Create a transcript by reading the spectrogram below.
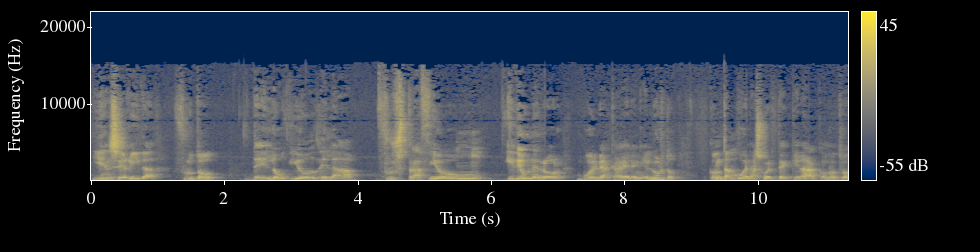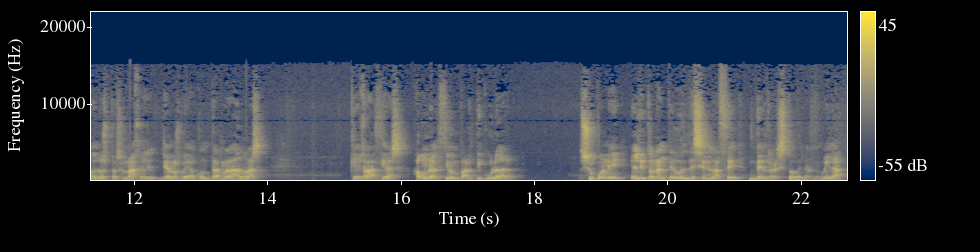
y enseguida, fruto del odio, de la frustración y de un error, vuelve a caer en el hurto. Con tan buena suerte que da con otro de los personajes, ya no os voy a contar nada más, que gracias a una acción particular supone el detonante o el desenlace del resto de la novela,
